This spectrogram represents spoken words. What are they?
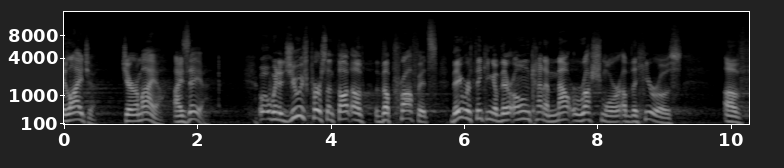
Elijah, Jeremiah, Isaiah. When a Jewish person thought of the prophets, they were thinking of their own kind of Mount Rushmore of the heroes of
